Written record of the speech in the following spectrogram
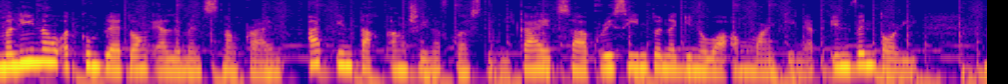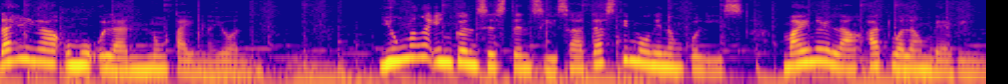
malinaw at kumpleto ang elements ng crime at intact ang chain of custody kahit sa presinto na ginawa ang marking at inventory dahil nga umuulan nung time na yon. Yung mga inconsistency sa testimony ng police, minor lang at walang bearing.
